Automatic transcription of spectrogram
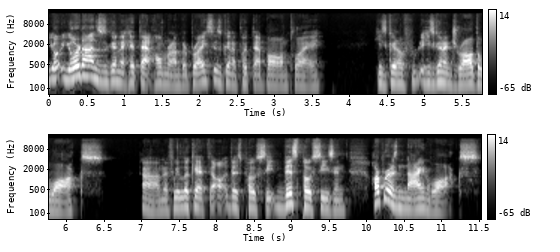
Co- Jor- Yordan's going to hit that home run, but Bryce is going to put that ball in play. He's going to he's going to draw the walks. Um, if we look at the, this post this postseason, Harper has nine walks.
